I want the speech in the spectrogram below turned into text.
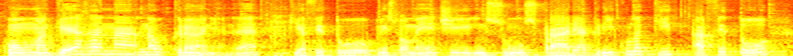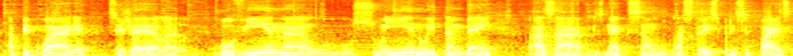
com uma guerra na, na Ucrânia, né, que afetou principalmente insumos para a área agrícola, que afetou a pecuária, seja ela bovina, o, o suíno e também as aves, né, que são as três principais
